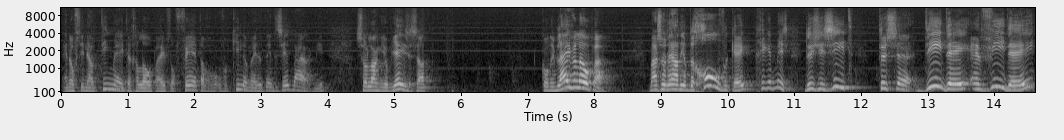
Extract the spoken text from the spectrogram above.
En of hij nou 10 meter gelopen heeft, of 40 of een kilometer, dat interesseert me eigenlijk niet. Zolang hij op Jezus zat, kon hij blijven lopen. Maar zodra hij op de golven keek, ging het mis. Dus je ziet tussen die day en V-day,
